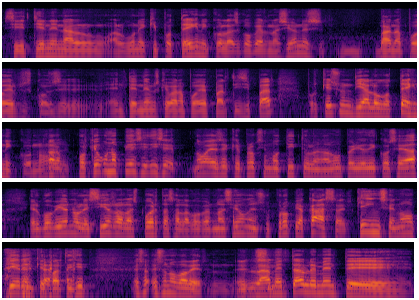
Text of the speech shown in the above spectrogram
si tienen algún equipo técnico, las gobernaciones van a poder, pues, entendemos que van a poder participar, porque es un diálogo técnico, ¿no? Claro, porque uno piensa y dice, no vaya a ser que el próximo título en algún periódico sea, el gobierno le cierra las puertas a la gobernación en su propia casa, el 15 no quieren que participe, eso, eso no va a haber. Eh, Lamentablemente,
